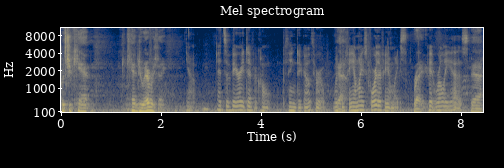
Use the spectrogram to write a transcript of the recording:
but you can't you can't do everything. Yeah, it's a very difficult thing to go through with Yeah. the families for the families. Right. It really is. Yeah.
